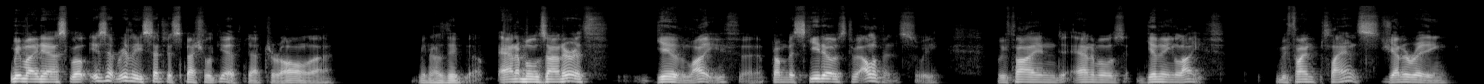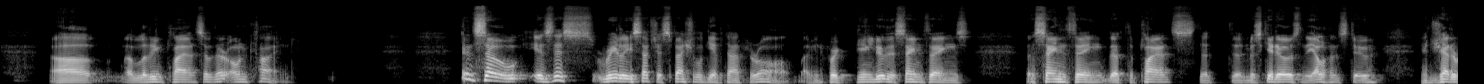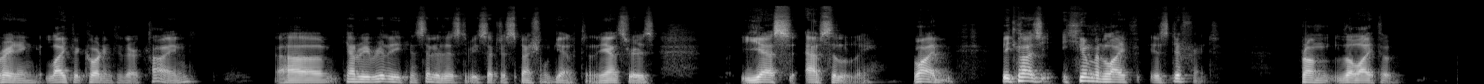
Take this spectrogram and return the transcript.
we might ask, well, is it really such a special gift after all? Uh, you know, the animals on earth give life. Uh, from mosquitoes to elephants, we, we find animals giving life. We find plants generating uh, living plants of their own kind. And so, is this really such a special gift after all? I mean, if we're going to do the same things, the same thing that the plants, that the mosquitoes and the elephants do in generating life according to their kind, uh, can we really consider this to be such a special gift? And the answer is yes, absolutely. Why? Because human life is different from the life of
